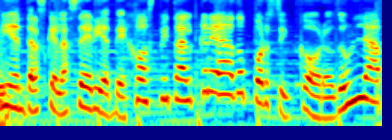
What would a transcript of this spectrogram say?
mientras que la serie The Hospital, creado por Sikoro Dunlap,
